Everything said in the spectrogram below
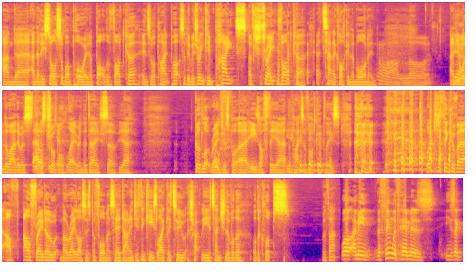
And uh, and then he saw someone pouring a bottle of vodka into a pint pot. So they were drinking pints of straight vodka at 10 o'clock in the morning. Oh, Lord. And you wonder why there was there That'll was trouble you. later in the day. So yeah, good luck Rangers, but uh, ease off the uh, the pints of vodka, please. what did you think of uh, Alf- Alfredo Morelos' performance here, Danny? Do you think he's likely to attract the attention of other other clubs with that? Well, I mean, the thing with him is he's like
